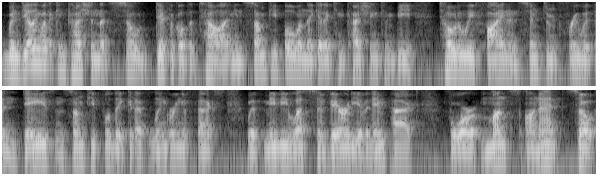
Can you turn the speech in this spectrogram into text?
When dealing with a concussion, that's so difficult to tell. I mean, some people, when they get a concussion, can be totally fine and symptom free within days, and some people, they could have lingering effects with maybe less severity of an impact for months on end. So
